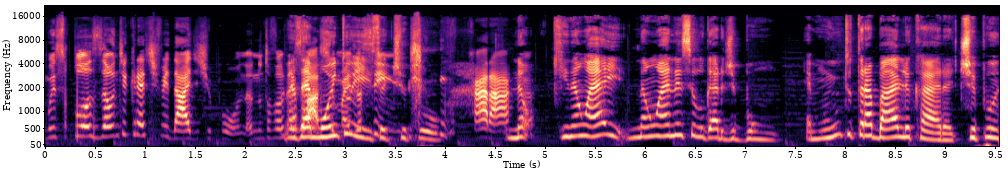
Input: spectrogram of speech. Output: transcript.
uma explosão de criatividade, tipo, eu não tô falando Mas que é, é fácil, muito mas, isso, assim, tipo. Caraca. Não, que não é, não é nesse lugar de boom. É muito trabalho, cara. Tipo,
